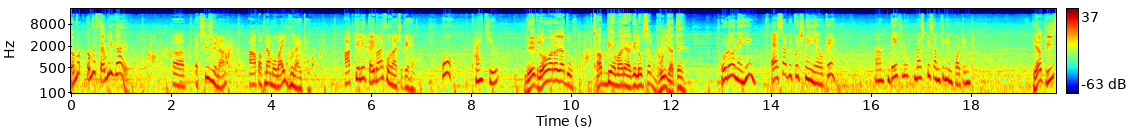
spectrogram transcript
हम family guy excuse me ma'am आप अपना मोबाइल भूल आई थी। आपके लिए कई बार फ़ोन आ चुके हैं। ओह थैंक यू देख लो हमारा जादू। अब भी हमारे आगे लोग सब भूल जाते हैं। उड़ो नहीं। ऐसा भी कुछ नहीं है ओके uh, देख लूँ मस्ट बी समथिंग इम्पोर्टेंट या प्लीज़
